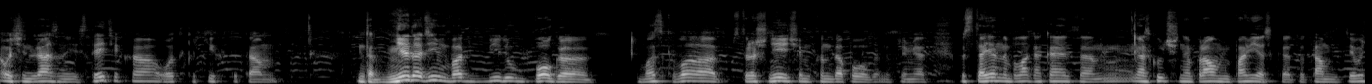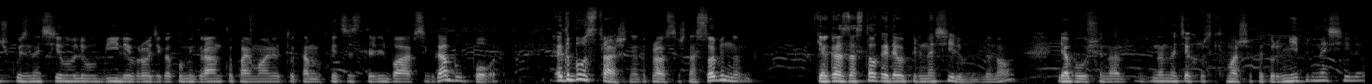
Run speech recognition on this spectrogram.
очень разная эстетика от каких-то там... Ну, там, не дадим в обиду Бога, Москва страшнее, чем Кандапога, например. Постоянно была какая-то раскрученная правами повестка. То там девочку изнасиловали, убили, вроде как у мигранта поймали, то там какая-то стрельба. Всегда был повод. Это было страшно, это правда страшно. Особенно я как раз застал, когда его переносили в Люблино. Я был еще на, на, на тех русских маршах, которые не переносили.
